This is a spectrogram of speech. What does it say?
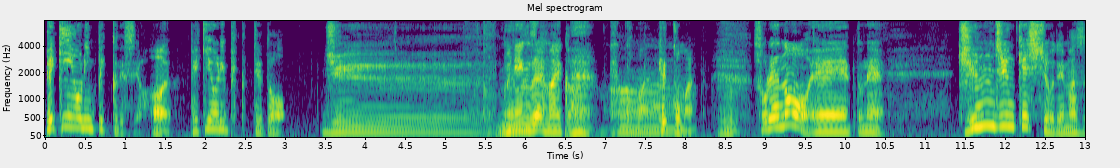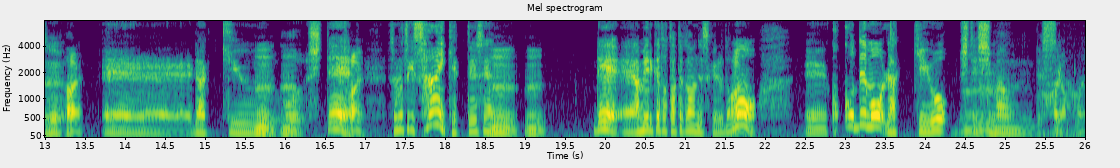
北京オリンピックですよ。はい。北京オリンピックっていうと、12年ぐらい前か。ね結構あ前。ー結構前。それの、えーっとね、準々決勝でまず、はい。えー、落球んをして、はいその次3位決定う戦ん、うん。で、えーアメリカと戦うんですけれども、えーここでも落球をしてしまうんですよ。はい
